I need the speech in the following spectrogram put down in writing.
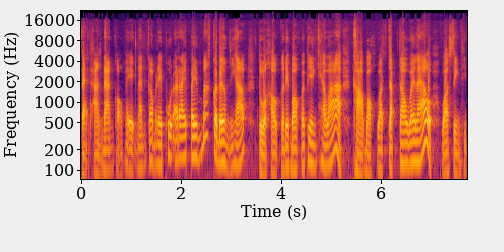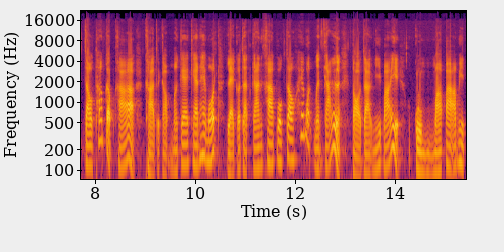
แต่ทางด้านของพระเอกนั้นก็ไม่ได้พูดอะไรไปมากกว่าเดิมนะครับ ตัวเขาก็ได้บอกไปเพียงแค่ว่าข้าบอกว่าจับเจ้าไว้แล้ว ว่าสิ่งที่เจ้าทำกับข้าข้าจะกลับมาแก้แค้นให้หมด และก็จัดการฆ่าพวกเจ้าให้หมดเหมือนกัน ต่อจากนี้ไป กลุ่มหมาป่าอมิด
